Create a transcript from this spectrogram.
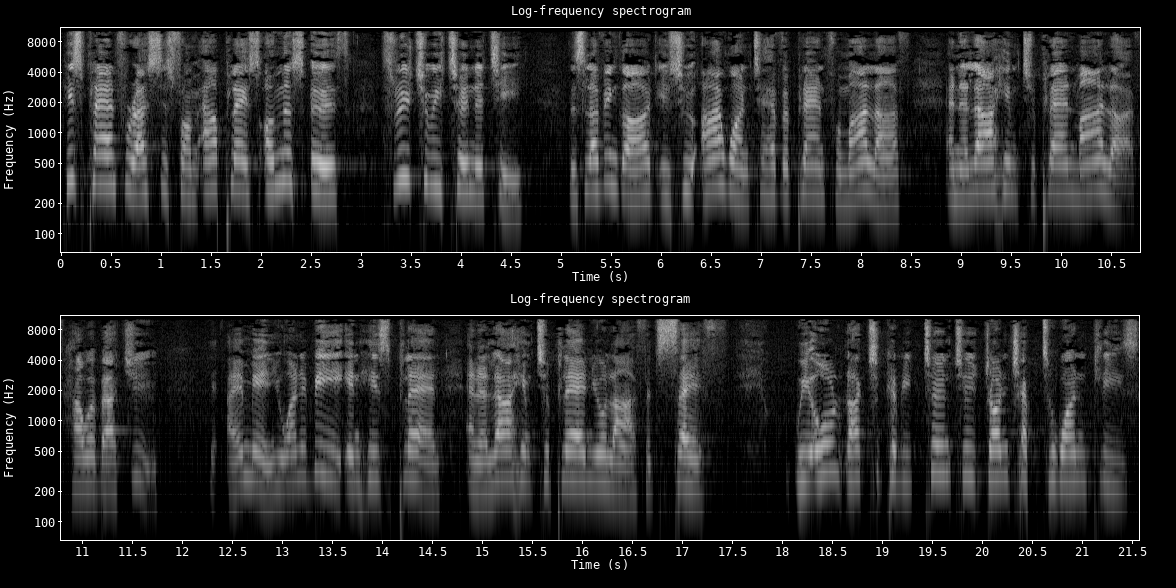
His plan for us is from our place on this earth through to eternity. This loving God is who I want to have a plan for my life and allow Him to plan my life. How about you? Amen. You want to be in His plan and allow Him to plan your life. It's safe. We all like to can we turn to John chapter 1, please.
